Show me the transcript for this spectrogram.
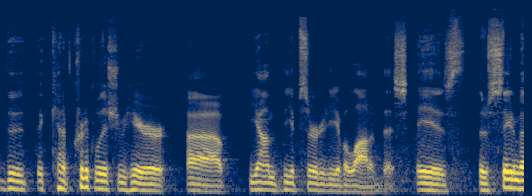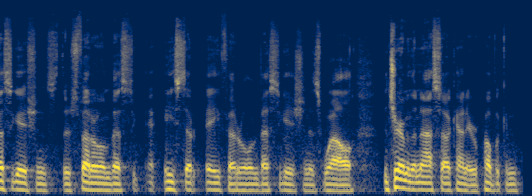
the, the, kind of critical issue here, uh, beyond the absurdity of a lot of this, is there's state investigations, there's federal investi- a, a, federal investigation as well. The chairman of the Nassau County Republican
